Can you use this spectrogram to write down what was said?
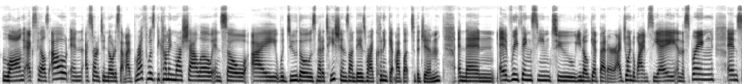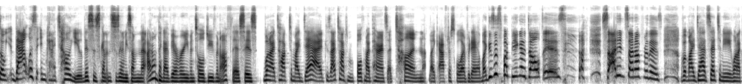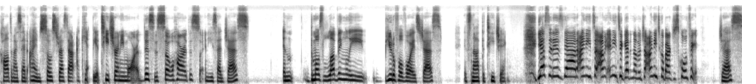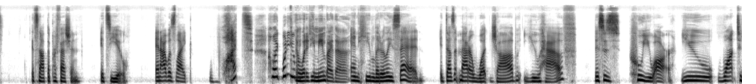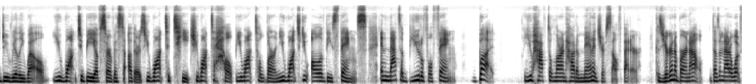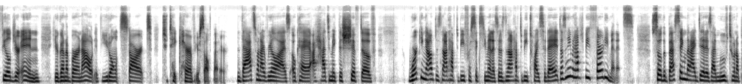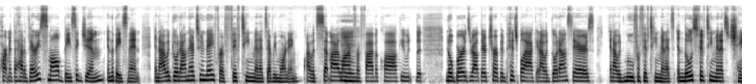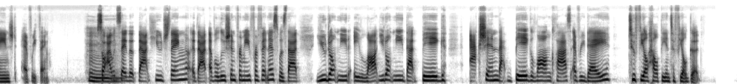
long exhales out. And I started to notice that my breath was becoming more shallow. And so I would do those meditations on days where I couldn't get my butt to the gym. And then everything seemed to, you know, get better. I joined a YMCA in the spring. And so that was, and can I tell you, this is gonna this is gonna be something that I don't think I've ever even told you even off this is when I talked to my dad, because I talked to both my parents a ton, like after school every day. I'm like, is this what being an adult is? so I didn't sign up for this. But my dad said to me when I called him, I said, I am so stressed out. I can't be a teacher anymore. This is so hard. This and he said, Jess, in the most lovingly beautiful voice, Jess, it's not the teaching. Yes, it is, Dad. I need to. I, mean, I need to get another job. I need to go back to school and figure. Jess, it's not the profession. It's you. And I was like, what? I'm like, what do you And mean? what did he mean by that? And he literally said, It doesn't matter what job you have, this is who you are. You want to do really well. You want to be of service to others. You want to teach. You want to help. You want to learn. You want to do all of these things. And that's a beautiful thing. But you have to learn how to manage yourself better because you're going to burn out. It doesn't matter what field you're in, you're going to burn out if you don't start to take care of yourself better. That's when I realized, okay, I had to make this shift of working out does not have to be for 60 minutes. It does not have to be twice a day. It doesn't even have to be 30 minutes. So the best thing that I did is I moved to an apartment that had a very small basic gym in the basement. And I would go down there Tunde for 15 minutes every morning. I would set my alarm mm. for five o'clock. It would the no birds are out there chirping pitch black. And I would go downstairs and I would move for 15 minutes. And those 15 minutes changed everything. So I would say that that huge thing, that evolution for me for fitness was that you don't need a lot. You don't need that big action, that big long class every day to feel healthy and to feel good.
